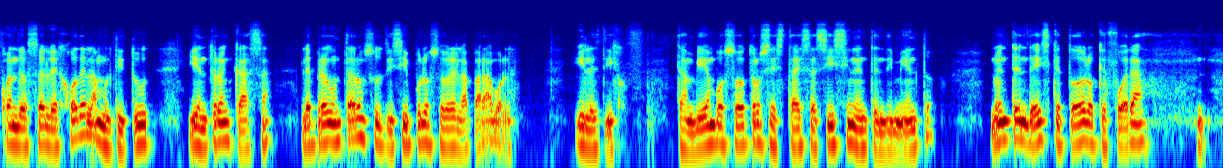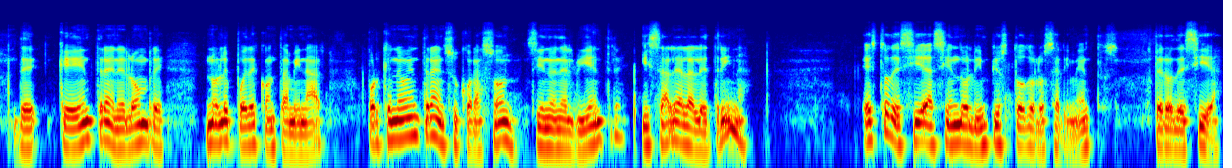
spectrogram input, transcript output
Cuando se alejó de la multitud y entró en casa, le preguntaron sus discípulos sobre la parábola, y les dijo, ¿también vosotros estáis así sin entendimiento? ¿No entendéis que todo lo que fuera de que entra en el hombre no le puede contaminar, porque no entra en su corazón, sino en el vientre, y sale a la letrina? Esto decía haciendo limpios todos los alimentos pero decía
